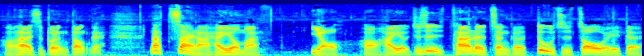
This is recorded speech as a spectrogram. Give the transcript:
好，它也是不能动的。那再来还有吗？有，好，还有就是它的整个肚子周围的，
